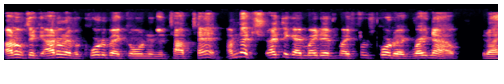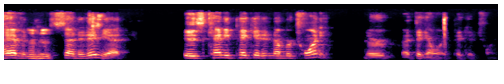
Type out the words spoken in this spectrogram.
I don't think I don't have a quarterback going in the top ten. I'm not. Sure, I think I might have my first quarterback right now, and I haven't mm-hmm. sent it in yet. Is Kenny Pickett at number twenty? Or I think I want Pickett twenty.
